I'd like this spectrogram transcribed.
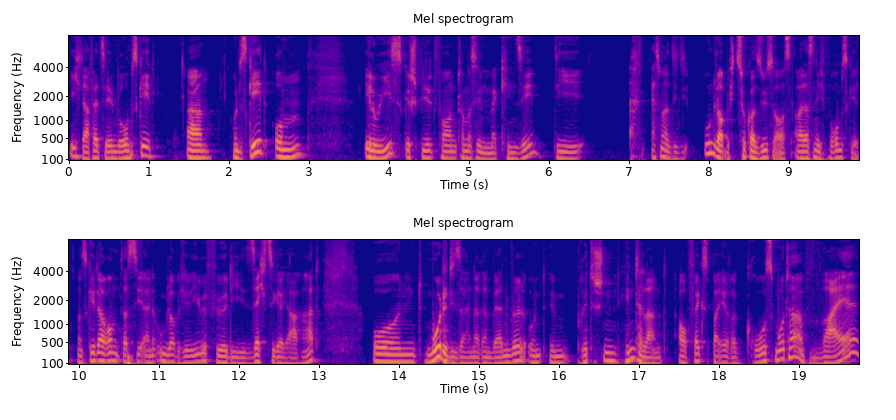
ich darf erzählen, worum es geht. Ähm, und es geht um Eloise, gespielt von Thomasine McKinsey, die erstmal sieht sie unglaublich zuckersüß aus, aber das ist nicht, worum es geht. Es geht darum, dass sie eine unglaubliche Liebe für die 60er Jahre hat und Modedesignerin werden will und im britischen Hinterland aufwächst bei ihrer Großmutter, weil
